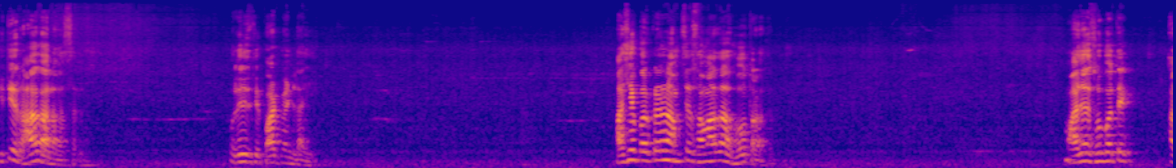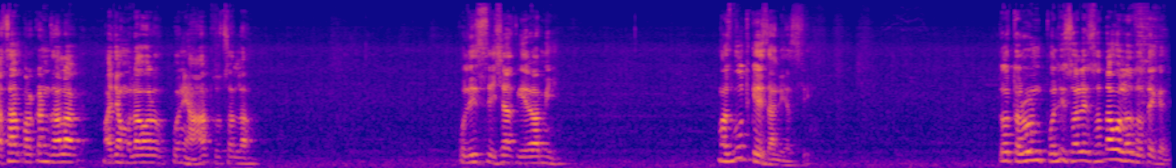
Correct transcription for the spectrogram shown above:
किती राग आला असेल. पोलीस डिपार्टमेंटलाही. असे प्रकरण आमच्या समाजात होत राहतात. माझ्यासोबत एक असा प्रकरण झाला माझ्या मुलावर कोणी हात उचलला. पोलीस स्टेशनात गेला मी. मजबूत केस झाली असती. तो तरुण पोलीसवाले स्वतः बोलत होते काय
